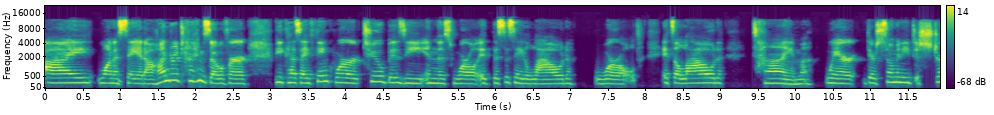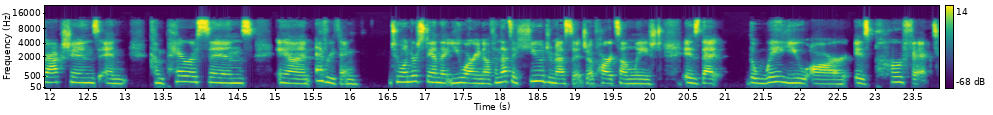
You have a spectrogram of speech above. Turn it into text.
I want to say it a hundred times over because I think we're too busy in this world. It, this is a loud world. It's a loud time where there's so many distractions and comparisons and everything to understand that you are enough and that's a huge message of hearts unleashed is that the way you are is perfect.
